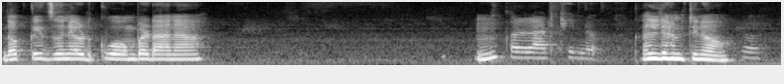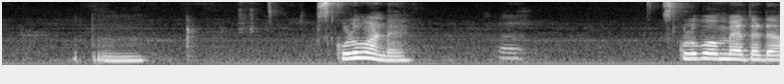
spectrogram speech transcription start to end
ഇതൊക്കെ ഇസുവിനെ എവിടേക്ക് പോകുമ്പോ ഇടാനാ കല്യാണത്തിനോ. സ്കൂൾ പോണ്ടേ? സ്കൂൾ പോകുമ്പോ ഏതാ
